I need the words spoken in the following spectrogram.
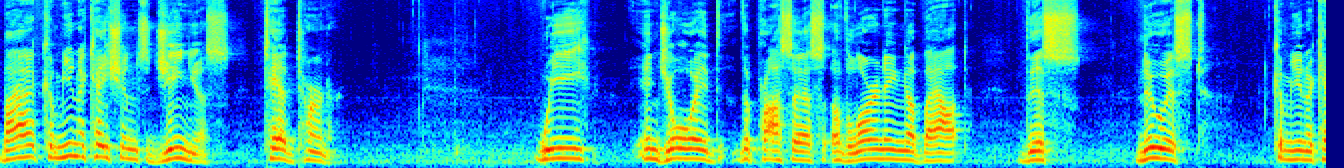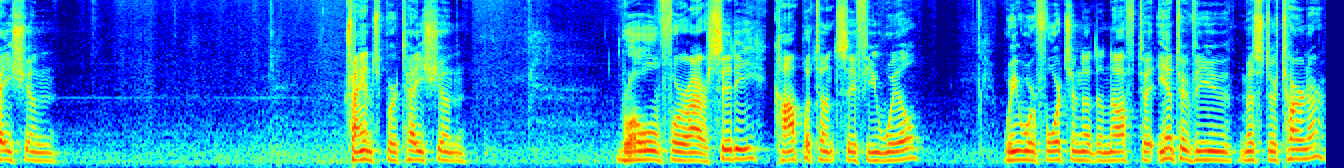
by communications genius Ted Turner. We enjoyed the process of learning about this newest communication, transportation role for our city, competence, if you will. We were fortunate enough to interview Mr. Turner.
